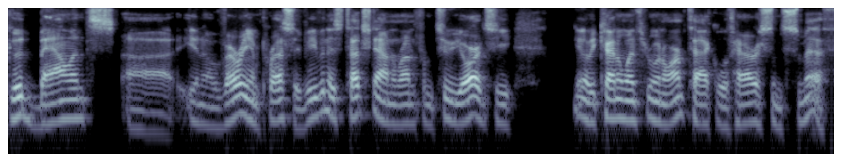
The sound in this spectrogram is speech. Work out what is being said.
good balance, uh, you know, very impressive. Even his touchdown run from two yards, he, you know, he kind of went through an arm tackle of Harrison Smith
